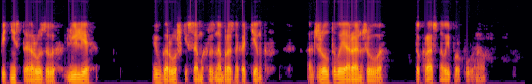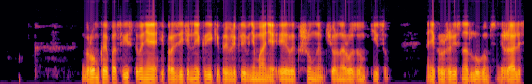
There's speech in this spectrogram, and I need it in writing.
пятнисто-розовых лилиях и в горошке самых разнообразных оттенков, от желтого и оранжевого до красного и пурпурного. Громкое посвистывание и поразительные крики привлекли внимание Эйлы к шумным черно-розовым птицам. Они кружились над лугом, снижались,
